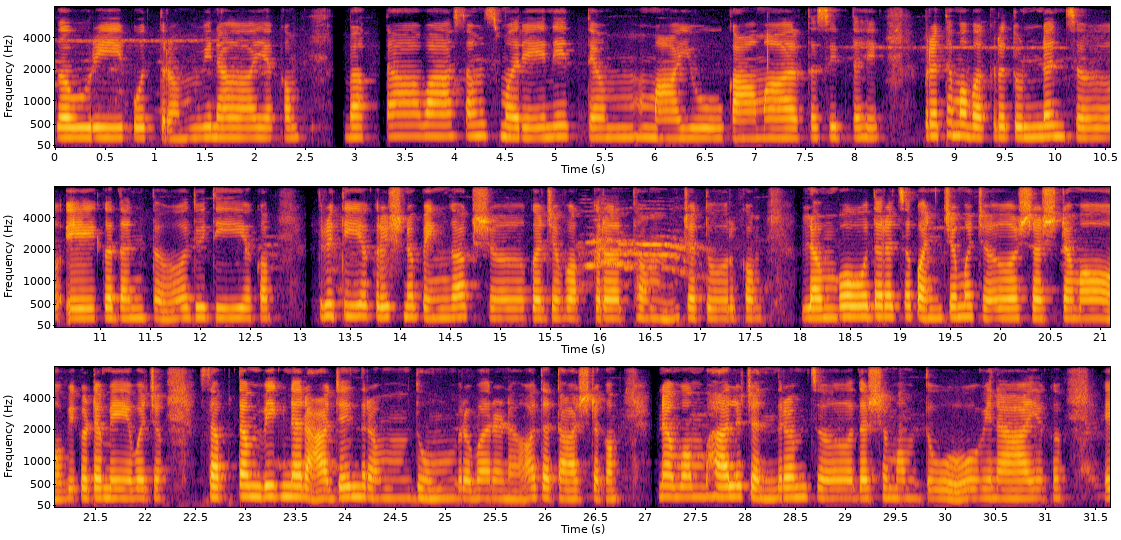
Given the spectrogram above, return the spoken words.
गौरीपुत्रं विनायकं। भक्तावासं स्मरे नित्यं मायुकामार्थसिद्धये प्रथमवक्रतुण्डञ्च एकदन्त द्वितीयकं। तृतीयकृष्णपिङ्गाक्ष गजवक्रथं चतुर्कं। लम्बोदरच पञ्चम च षष्टम विकटमेव च सप्तं विघ्नराजेन्द्रं धूम्रवर्ण तथाष्टकं नवं भालचन्द्रं च दशमं तु विनायक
